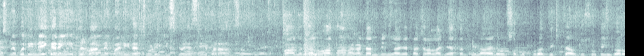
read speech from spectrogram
उसने बोली, नहीं करेंगे। फिर बाद में पानी इधर छोड़ी, जिसकी वजह से ये बड़ा हादसा हो गया। बाद में कलवा थाना का डंपिंग लगे, कचरा लगे तप्पी लगा उन सब लोग पूरा दिखता है उसको शूटिंग करो।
